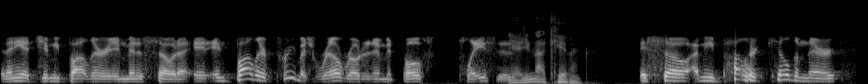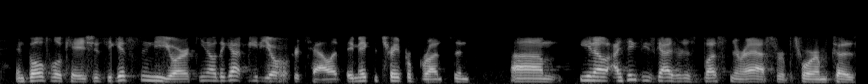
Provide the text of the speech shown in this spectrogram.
and then you had Jimmy Butler in Minnesota, and, and Butler pretty much railroaded him at both places. Yeah, you're not kidding. So I mean, Butler killed him there in both locations. He gets to New York. You know, they got mediocre talent. They make the trade for Brunson. Um, you know, I think these guys are just busting their ass for for him because,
